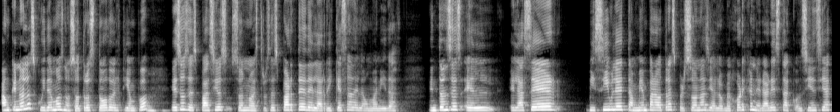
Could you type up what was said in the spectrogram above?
aunque no los cuidemos nosotros todo el tiempo, esos espacios son nuestros, es parte de la riqueza de la humanidad. Entonces, el, el hacer visible también para otras personas y a lo mejor generar esta conciencia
